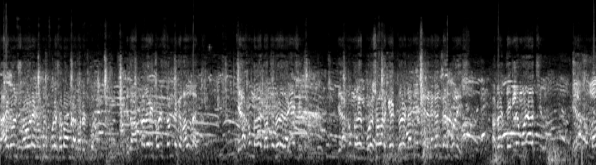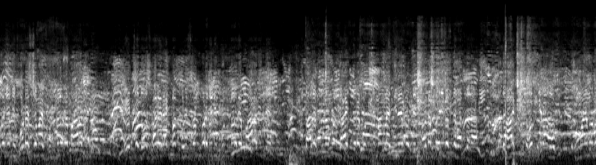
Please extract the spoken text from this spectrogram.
রায়গঞ্জ শহরে নতুন পুরসভা আমরা গঠন করি কিন্তু আপনাদের এই পরিশ্রম থেকে ভালো লাগে। যেরকম ভাবে দরজা ধরে দাঁড়িয়েছিলেন যেরকম ভাবে পুরসভার গেট ধরে দাঁড়িয়েছিলেন এখানকার পুলিশ, আপনারা দেখলে মনে হচ্ছিল ভোটের সময় বুথগুলোকে পাহারা দিতেন এর চেয়ে দশ ভাগের এক ভাগ পরিশ্রম করে যদি বুথগুলোকে পাহারা দিতেন, তাহলে তৃণমূল গাইড ধরে পশ্চিমবাংলায় দিনের পর দিন সরকার তৈরি করতে পারতো না। তাতে আর কিছু হোক কি না হোক? সময় মতো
